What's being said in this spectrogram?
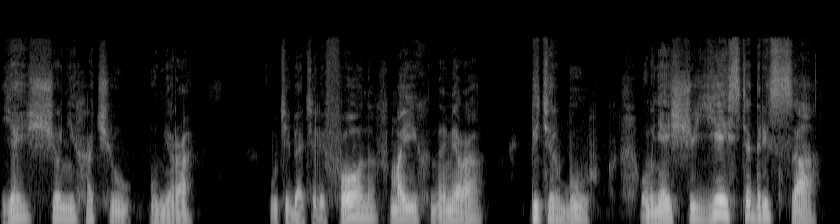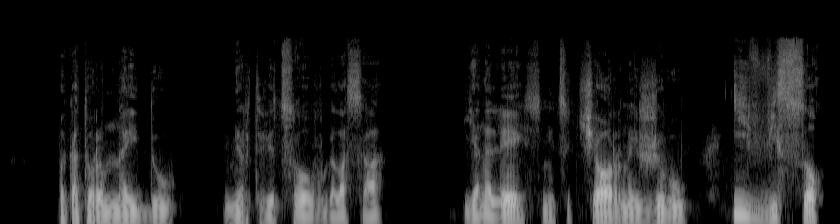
я еще не хочу умирать. У тебя телефонов моих номера. Петербург, у меня еще есть адреса, По которым найду мертвецов голоса. Я на лестнице черной живу, И в висок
